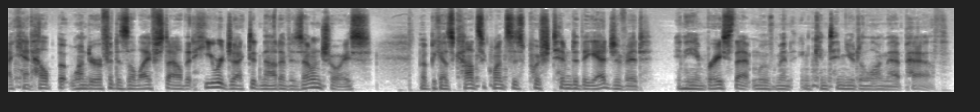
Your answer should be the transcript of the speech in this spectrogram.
I can't help but wonder if it is a lifestyle that he rejected not of his own choice, but because consequences pushed him to the edge of it, and he embraced that movement and continued along that path.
